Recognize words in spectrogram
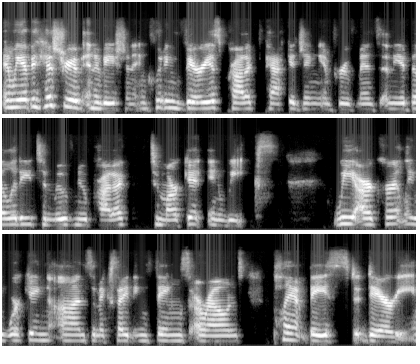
And we have a history of innovation, including various product packaging improvements and the ability to move new product to market in weeks. We are currently working on some exciting things around plant-based dairy.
